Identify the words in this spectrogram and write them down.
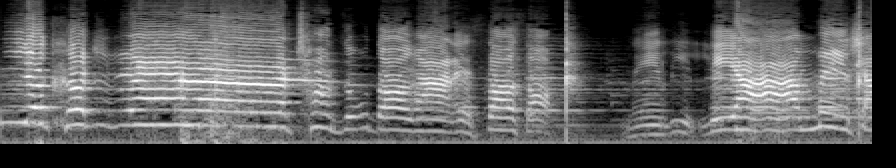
你可知常走到俺的嫂嫂。你的俩门上，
